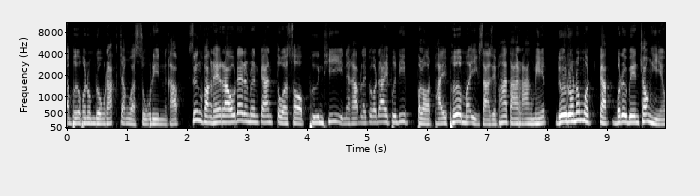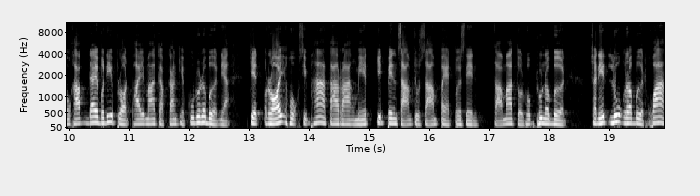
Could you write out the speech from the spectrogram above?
อำเภอพนมดงรักจังหวัดสุรินทร์ครับซึ่งฝั่งไทยเราได้ดำเนินการตรวจสอบพื้นที่นะครับแล้วก็ได้พื้นที่ปลอดภัยเพิ่มมาอีก 35 ตารางเมตร โดยรวมทั้งหมดกับบริเวณช่องเหวครับได้พื้นที่ปลอดภัยมากับการเก็บกู้ทุนระเบิดเนี่ย765 ตารางเมตรคิดเป็น 3.38%สามารถตรวจพบทุนระเบิด ชนิดลูกระเบิดขว้าง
